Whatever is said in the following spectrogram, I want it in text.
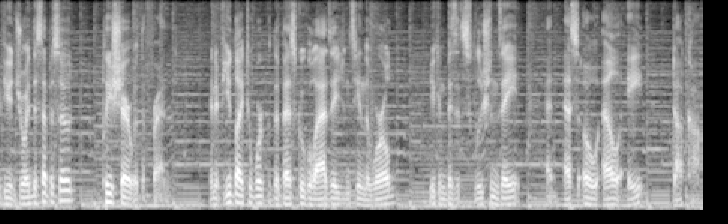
If you enjoyed this episode, please share it with a friend. And if you'd like to work with the best Google Ads agency in the world, you can visit Solutions8 at sol8.com.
